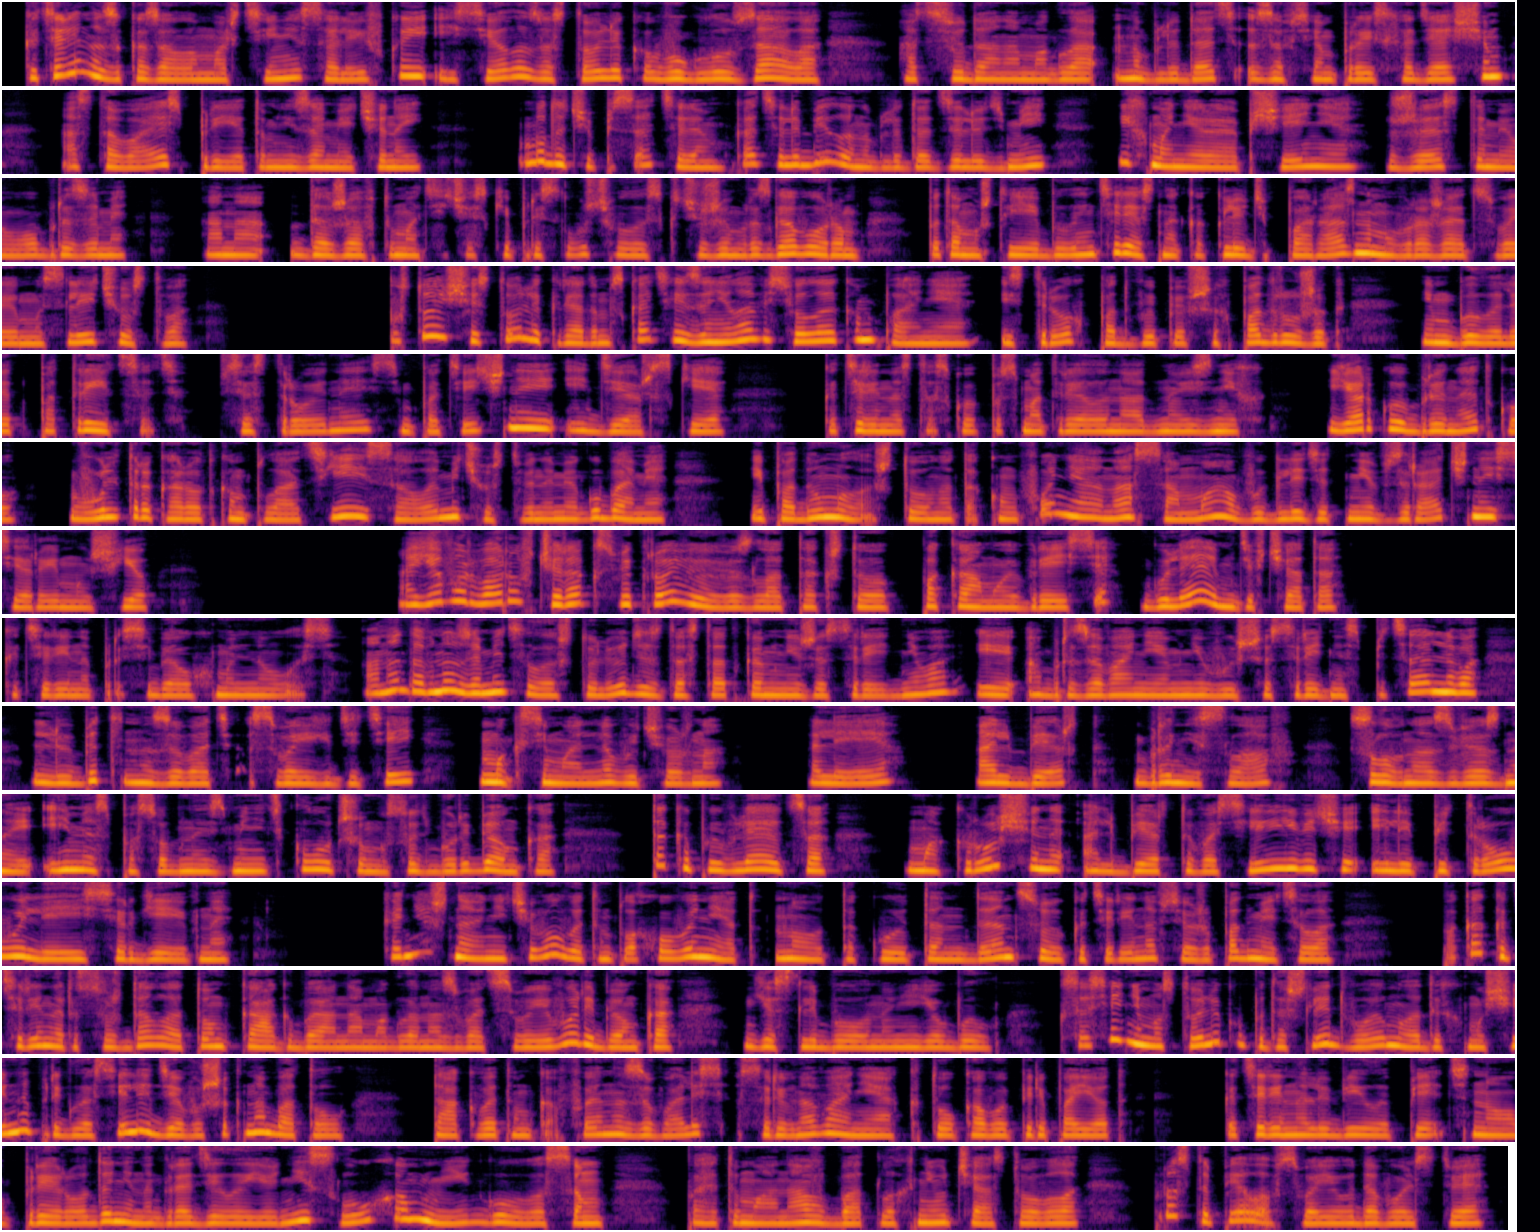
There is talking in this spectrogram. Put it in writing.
Катерина заказала мартини с оливкой и села за столик в углу зала. Отсюда она могла наблюдать за всем происходящим, оставаясь при этом незамеченной. Будучи писателем, Катя любила наблюдать за людьми, их манерой общения, жестами, образами. Она даже автоматически прислушивалась к чужим разговорам, потому что ей было интересно, как люди по-разному выражают свои мысли и чувства. Пустующий столик рядом с Катей заняла веселая компания из трех подвыпивших подружек. Им было лет по тридцать. Все стройные, симпатичные и дерзкие. Катерина с тоской посмотрела на одну из них. Яркую брюнетку в ультракоротком платье и с алыми чувственными губами. И подумала, что на таком фоне она сама выглядит невзрачной серой мышью. А я Варвару вчера к свекрови увезла, так что пока мы в рейсе, гуляем, девчата». Катерина про себя ухмыльнулась. Она давно заметила, что люди с достатком ниже среднего и образованием не выше среднеспециального любят называть своих детей максимально вычурно. Лея, Альберт, Бронислав, словно звездное имя, способно изменить к лучшему судьбу ребенка. Так и появляются Макрущины Альберты Васильевича или Петровы Леи Сергеевны — Конечно, ничего в этом плохого нет, но такую тенденцию Катерина все же подметила. Пока Катерина рассуждала о том, как бы она могла назвать своего ребенка, если бы он у нее был, к соседнему столику подошли двое молодых мужчин и пригласили девушек на батл. Так в этом кафе назывались соревнования, кто кого перепоет. Катерина любила петь, но природа не наградила ее ни слухом, ни голосом, поэтому она в батлах не участвовала, просто пела в свое удовольствие.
